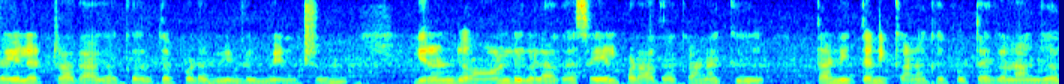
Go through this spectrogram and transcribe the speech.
செயலற்றதாக கருதப்பட வேண்டும் என்றும் இரண்டு ஆண்டுகளாக செயல்படாத கணக்கு தனித்தனி கணக்கு புத்தகங்களாக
